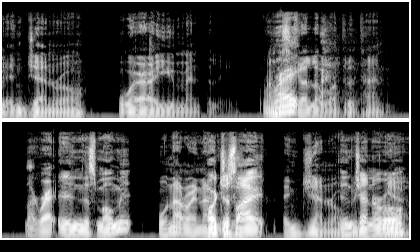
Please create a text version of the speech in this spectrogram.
but in general, where are you mentally? On a scale of one through ten. Like right in this moment, Well, not right now. or just like in general. in general?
